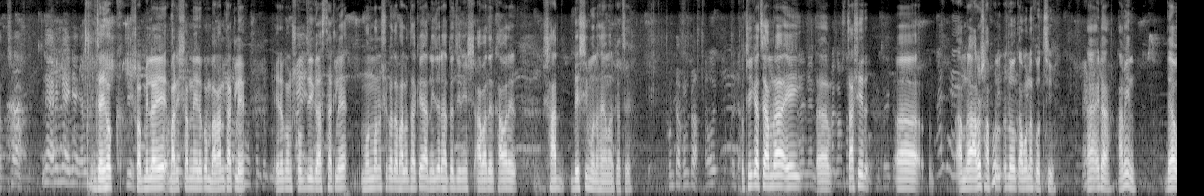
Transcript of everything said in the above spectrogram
আচ্ছা যাই হোক সব মিলায়ে বাড়ির সামনে এরকম বাগান থাকলে এরকম সবজি গাছ থাকলে মন মানসিকতা ভালো থাকে আর নিজের হাতে জিনিস আবাদের খাবারের স্বাদ বেশি মনে হয় আমার কাছে। কোনটা কোনটা? তো ঠিক আছে আমরা এই চাষির আমরা আরও সাফল্য কামনা করছি। হ্যাঁ এটা আমিন দেও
